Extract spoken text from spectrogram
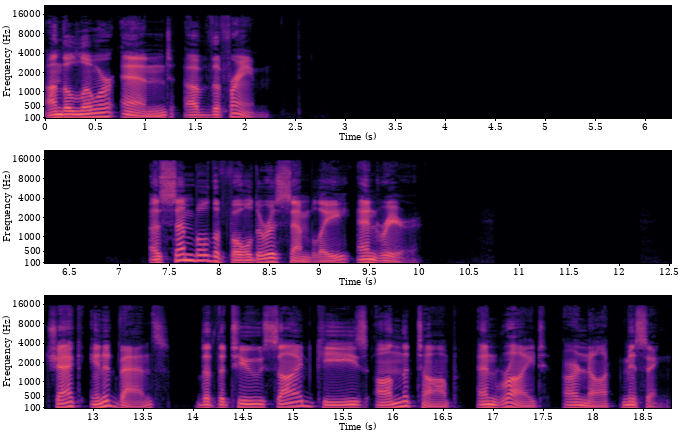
on the lower end of the frame. Assemble the folder assembly and rear. Check in advance that the two side keys on the top and right are not missing.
